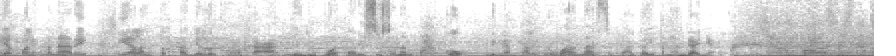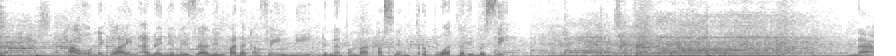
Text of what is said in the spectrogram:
Yang paling menarik ialah peta jalur kereta yang dibuat dari susunan paku dengan tali berwarna sebagai penandanya. Hal unik lain adanya mezanin pada kafe ini dengan pembatas yang terbuat dari besi. Nah,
